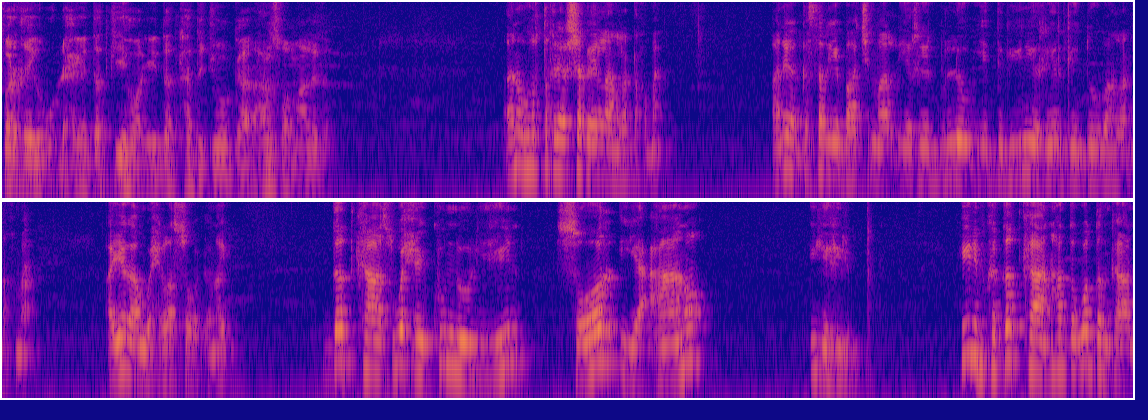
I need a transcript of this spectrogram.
farqiga u dhexeeya dadkii hore iyo dadka hadda jooga gaar ahaan soomaalida. Anigu horta reer shabeellaan la dhaqmay. Aniga gasar iyo baajimaal iyo reer bullow iyo degiiniyo reer geedow baan la dhaqmay. Ayagaan wax la soo cunay. Dadkaas waxay ku nool yihiin soor iyo caano iyo hilib. Hilibka dadkan hadda waddankan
